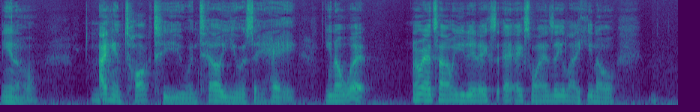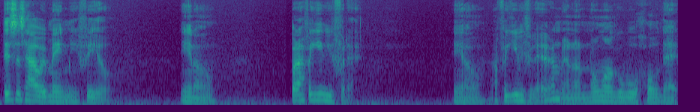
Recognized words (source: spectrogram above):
you know. I can talk to you and tell you and say hey you know what remember that time when you did x, x y and z? Like you know this is how it made me feel you know? But i forgive you for that. You know i forgive you for that. I mean i no longer will hold that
